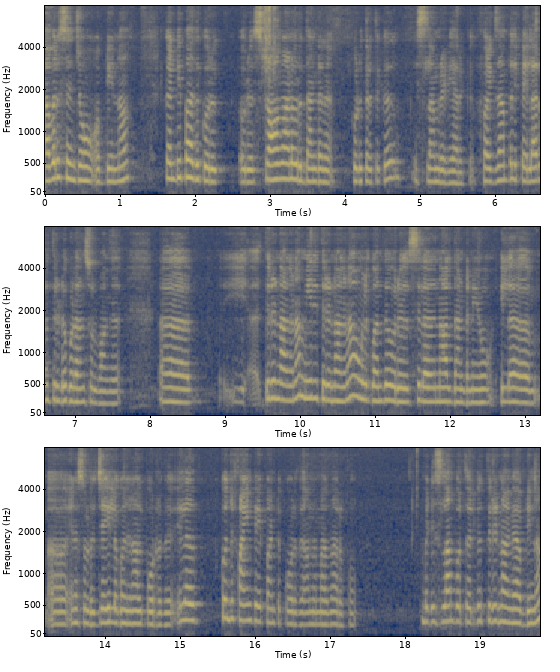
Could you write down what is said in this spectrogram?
தவறு செஞ்சோம் அப்படின்னா கண்டிப்பாக அதுக்கு ஒரு ஒரு ஸ்ட்ராங்கான ஒரு தண்டனை கொடுக்கறதுக்கு இஸ்லாம் ரெடியாக இருக்குது ஃபார் எக்ஸாம்பிள் இப்போ எல்லாரும் திருடக்கூடாதுன்னு சொல்லுவாங்க. திருநாங்கன்னா மீறி திருநாங்கன்னா அவங்களுக்கு வந்து ஒரு சில நாள் தண்டனையோ இல்லை என்ன சொல்கிறது ஜெயிலில் கொஞ்ச நாள் போடுறது இல்லை கொஞ்சம் ஃபைன் பே பண்ணிட்டு போகிறது அந்த மாதிரி தான் இருக்கும். பட் இஸ்லாம் பொறுத்த வரைக்கும் திருடினாங்க அப்படின்னா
